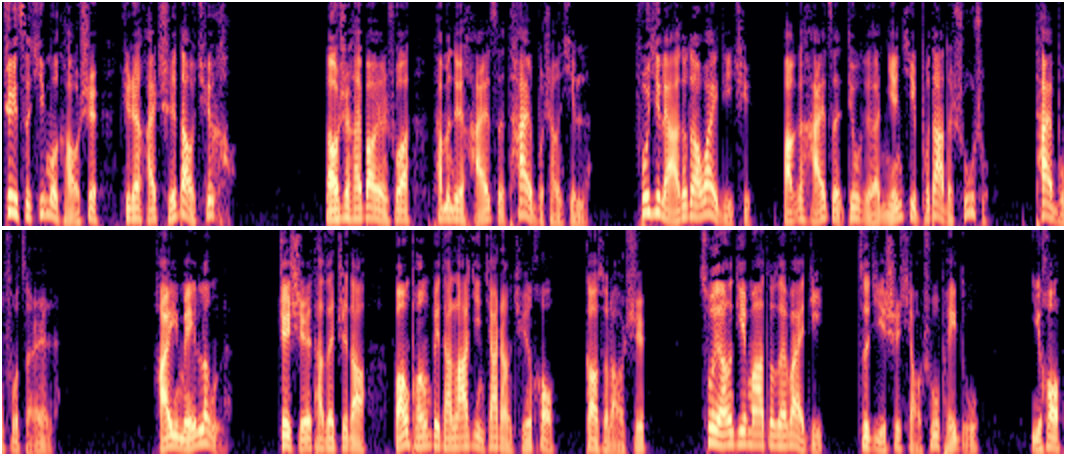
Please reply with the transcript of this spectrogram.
这次期末考试居然还迟到缺考。老师还抱怨说，他们对孩子太不上心了，夫妻俩都到外地去，把个孩子丢给个年纪不大的叔叔，太不负责任了。韩玉梅愣了，这时她才知道王鹏被他拉进家长群后，告诉老师，宋阳爹妈都在外地，自己是小叔陪读，以后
